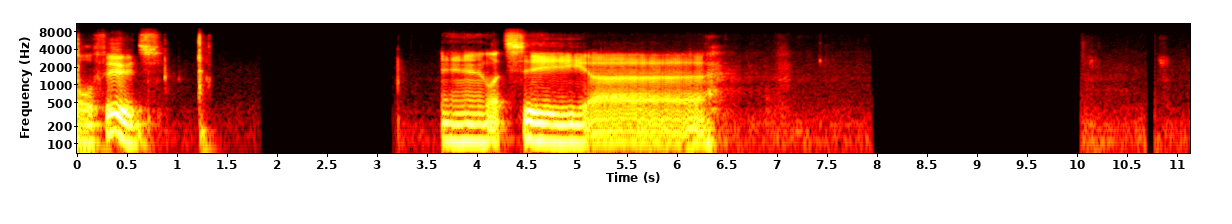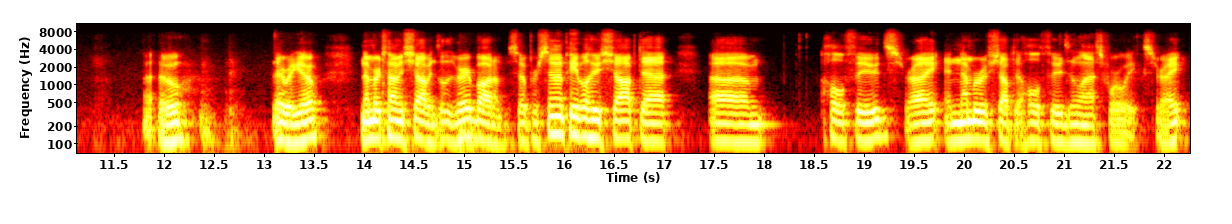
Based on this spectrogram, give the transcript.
Whole Foods. And let's see. Uh, uh-oh. There we go. Number of times shopping. So the very bottom. So percent of people who shopped at um, Whole Foods, right? And number of shopped at Whole Foods in the last four weeks, right?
